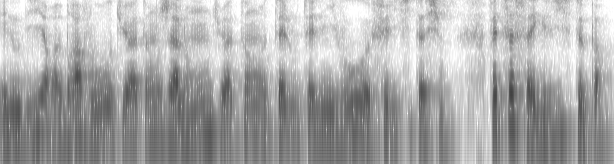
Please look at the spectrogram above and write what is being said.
et nous dire bravo, tu as atteint le jalon, tu as atteint tel ou tel niveau, euh, félicitations. En fait, ça, ça n'existe pas.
